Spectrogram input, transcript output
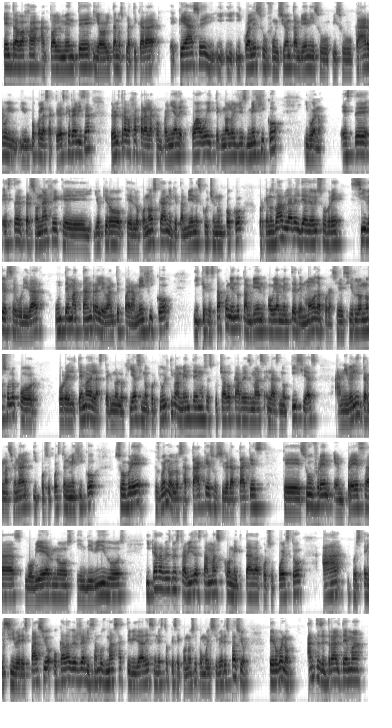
Él trabaja actualmente y ahorita nos platicará eh, qué hace y, cuál es su función también y su, y su cargo y, un poco las actividades que realiza, pero él trabaja para la compañía de Huawei Technologies México y bueno, este, este personaje que yo quiero que lo conozcan y que también escuchen un poco, porque nos va a hablar el día de hoy sobre ciberseguridad, un tema tan relevante para México y que se está poniendo también, obviamente, de moda, por así decirlo, no solo por, por el tema de las tecnologías, sino porque últimamente hemos escuchado cada vez más en las noticias a nivel internacional y, por supuesto, en México, sobre, pues bueno, los ataques o ciberataques que sufren empresas, gobiernos, individuos y cada vez nuestra vida está más conectada, por supuesto, a pues, el ciberespacio o cada vez realizamos más actividades en esto que se conoce como el ciberespacio. Pero bueno, antes de entrar al tema,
